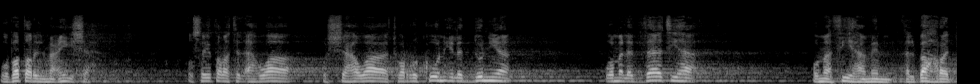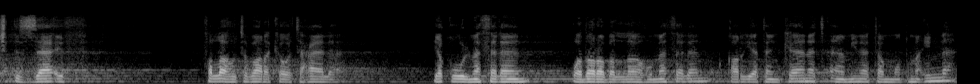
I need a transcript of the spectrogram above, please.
وبطر المعيشة وسيطرة الأهواء والشهوات والركون إلى الدنيا وملذاتها وما فيها من البهرج الزائف. فالله تبارك وتعالى يقول مثلا وضرب الله مثلا قرية كانت آمنة مطمئنة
